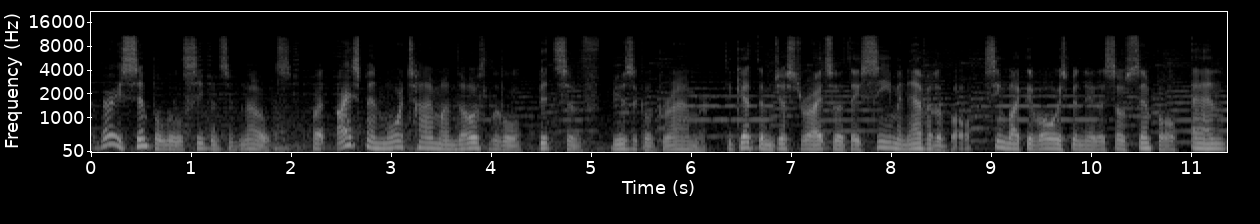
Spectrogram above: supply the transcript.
A very simple little sequence of notes, but I spend more time on those little bits of musical grammar to get them just right so that they seem inevitable, seem like they've always been there. They're so simple. And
